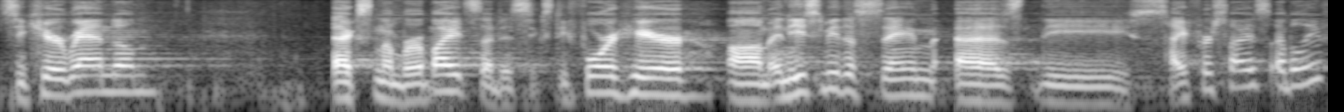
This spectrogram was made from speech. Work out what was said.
Secure random, X number of bytes, that is 64 here. Um, it needs to be the same as the cipher size, I believe.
